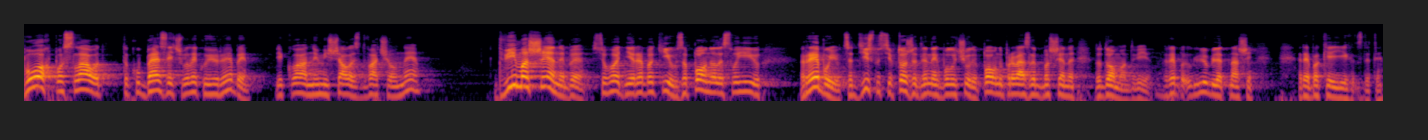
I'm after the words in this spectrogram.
Бог послав от таку безліч великої риби, в яка не вміщалось два човни, дві машини би сьогодні рибаків заповнили своєю рибою. Це дійсності теж для них було чудо. Повну привезли б машини додому дві. Риб... Люблять наші рибаки їздити.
